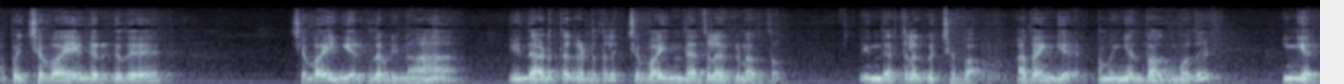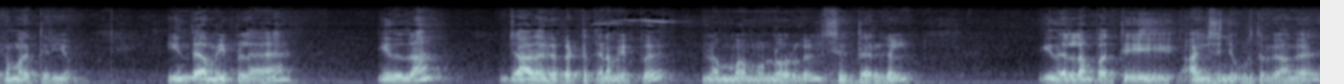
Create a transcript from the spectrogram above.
அப்போ செவ்வாய் எங்கே இருக்குது? செவ்வாய் இங்கே இருக்குது அப்படின்னா இந்த அடுத்த கட்டத்தில் செவ்வாய் இந்த இடத்துல இருக்குன்னு அர்த்தம். இந்த இடத்துல இருக்கு செவ்வாய். அதான் இங்கே நம்ம இங்கேருந்து பார்க்கும்போது இங்கே இருக்க மாதிரி தெரியும். இந்த அமைப்பில் இதுதான் ஜாதக கட்டத்தின் அமைப்பு. நம்ம முன்னோர்கள் சித்தர்கள் இதெல்லாம் பற்றி ஆய்வு செஞ்சு கொடுத்துருக்காங்க.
